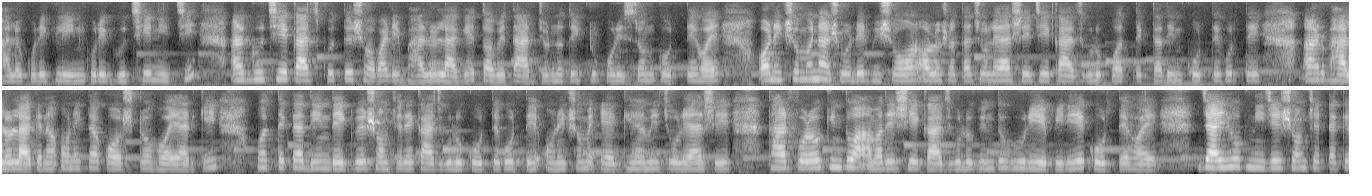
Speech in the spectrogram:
ভালো করে ক্লিন করে গুছিয়ে নিচ্ছি। আর গুছিয়ে কাজ করতে সবারই ভালো লাগে, তবে তার জন্য তো একটু পরিশ্রম করতে হয়। অনেক সময় না শরীরের ভীষণ অলসতা চলে আসে, যে কাজগুলো প্রত্যেকটা দিন করতে করতে আর ভালো লাগে না, অনেকটা কষ্ট হয় আর কি। প্রত্যেকটা দিন দেখবে সংসারের কাজগুলো করতে করতে অনেক সময় একঘেয়েমি চলে আসে। তারপরেও কিন্তু আমাদের সে কাজগুলো কিন্তু ঘুরিয়ে ফিরিয়ে করতে হয়। যাই হোক, নিজের সংসারটাকে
